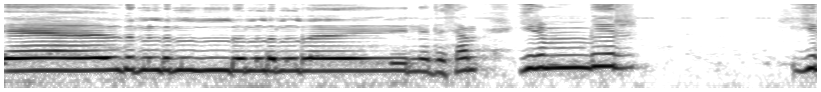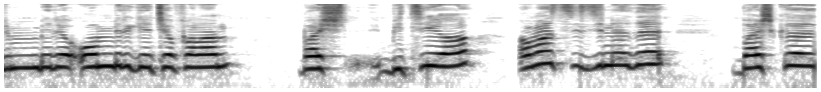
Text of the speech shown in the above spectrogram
eee, ne desem 21 21'e 11 geçe falan baş bitiyor ama siz yine de başka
